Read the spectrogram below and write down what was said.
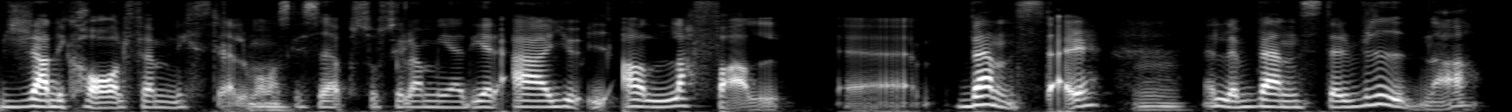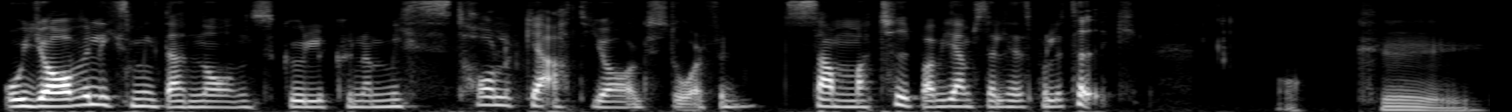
radikal feminister eller vad man ska säga på sociala medier är ju i alla fall eh, vänster. Eller vänstervridna. Och jag vill liksom inte att någon skulle kunna misstolka att jag står för samma typ av jämställdhetspolitik. Okej.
